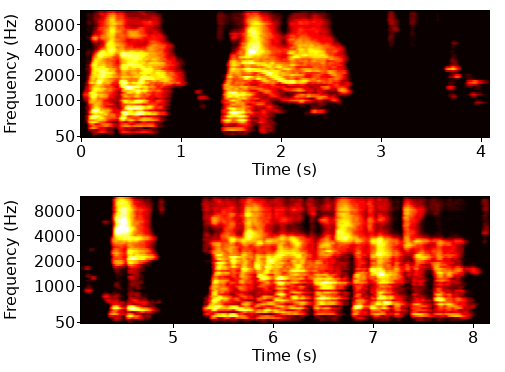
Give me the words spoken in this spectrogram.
Christ died for our sin. You see, what he was doing on that cross, lifted up between heaven and earth,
